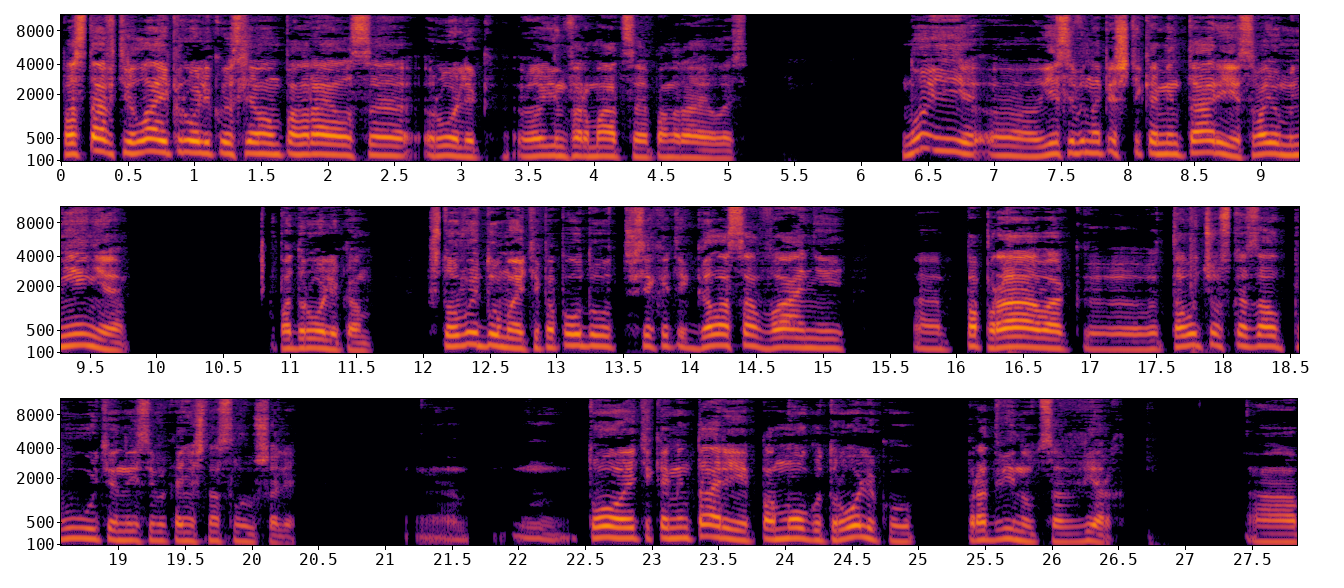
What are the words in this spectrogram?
Поставьте лайк ролику, если вам понравился ролик, э, информация понравилась. Ну и э, если вы напишите комментарии, свое мнение под роликом, что вы думаете по поводу всех этих голосований, э, поправок, э, того, что сказал Путин, если вы, конечно, слушали, э, то эти комментарии помогут ролику продвинуться вверх э,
